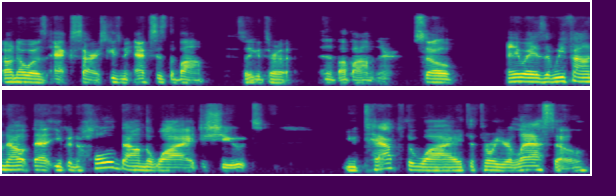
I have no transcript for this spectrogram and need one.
oh no, it was X. Sorry, excuse me. X is the bomb, so you can throw a a bomb there. So, anyways, we found out that you can hold down the Y to shoot. You tap the Y to throw your lasso.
